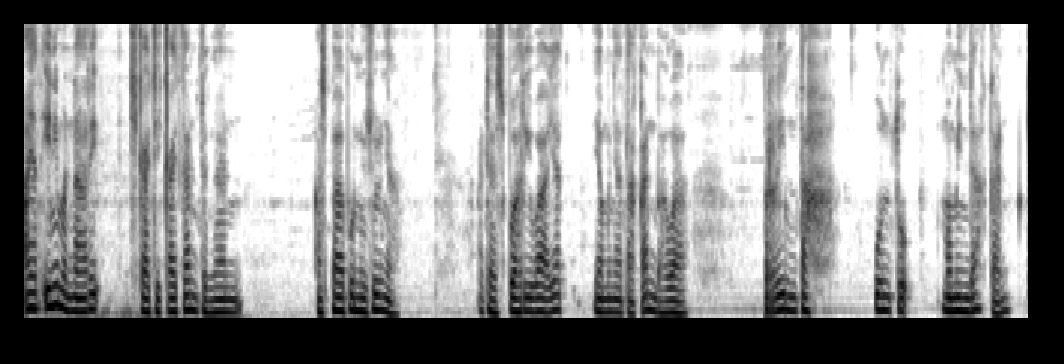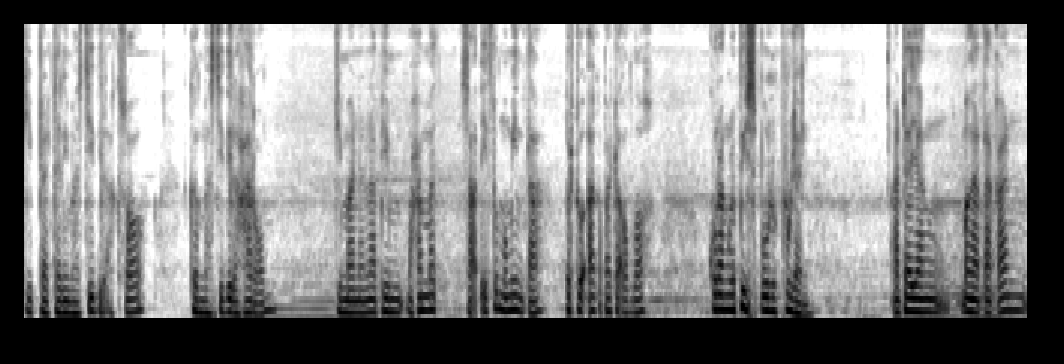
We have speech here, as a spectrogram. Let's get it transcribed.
Ayat ini menarik jika dikaitkan dengan asbabun nuzulnya. Ada sebuah riwayat yang menyatakan bahwa perintah untuk memindahkan kiblat dari Masjidil Aqsa ke Masjidil Haram di mana Nabi Muhammad saat itu meminta berdoa kepada Allah kurang lebih 10 bulan. Ada yang mengatakan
